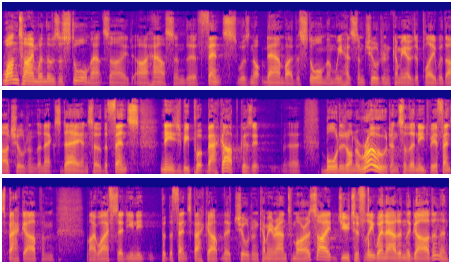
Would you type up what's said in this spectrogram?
One time when there was a storm outside our house and the fence was knocked down by the storm, and we had some children coming over to play with our children the next day, and so the fence needed to be put back up because it uh, bordered on a road, and so there needed to be a fence back up. And my wife said, You need to put the fence back up. The children coming around tomorrow. So I dutifully went out in the garden and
